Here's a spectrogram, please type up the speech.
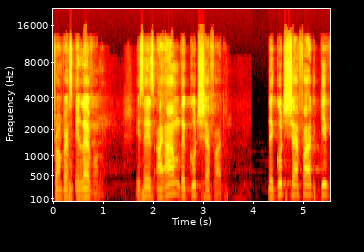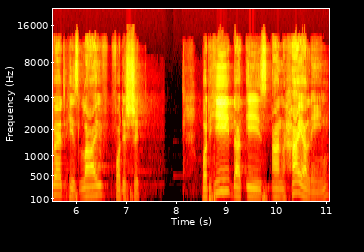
from verse 11. It says, I am the good shepherd. The good shepherd giveth his life for the sheep. But he that is an hireling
